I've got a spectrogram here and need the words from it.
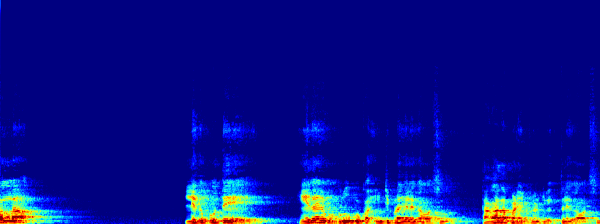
వల్ల లేకపోతే ఏదైనా ఒక గ్రూప్ ఒక ఇంటి ప్రజలు కావచ్చు తగాద పడేటువంటి వ్యక్తులే కావచ్చు.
